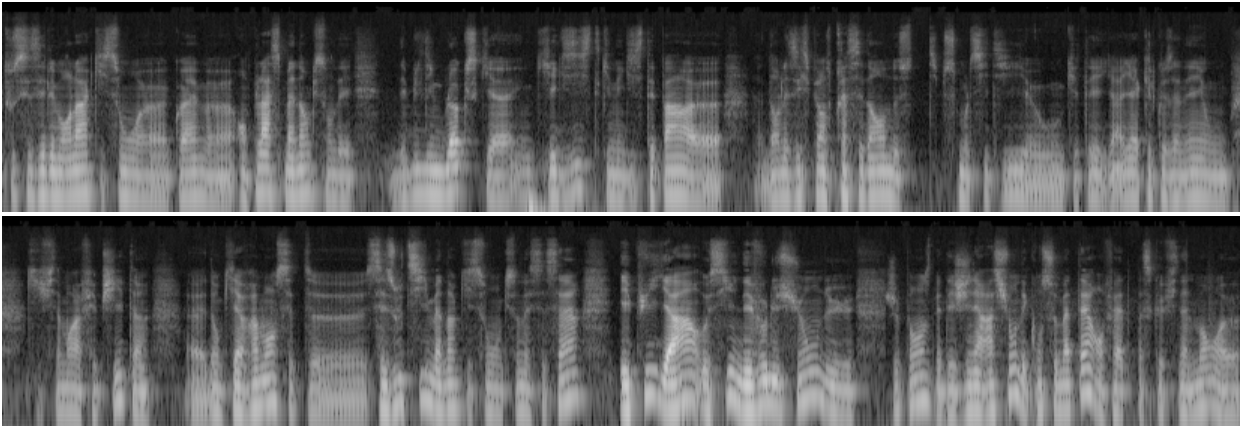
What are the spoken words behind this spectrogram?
tous ces éléments-là qui sont quand même en place maintenant, qui sont des, des building blocks qui, qui existent, qui n'existaient pas dans les expériences précédentes de ce type Small City ou qui était il y, a, quelques années ou qui finalement a fait pchit. donc il y a vraiment ces outils maintenant qui sont, qui sont nécessaires. Et puis il y a aussi une évolution du, je pense, des générations, des consommateurs en fait, parce que finalement, euh,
